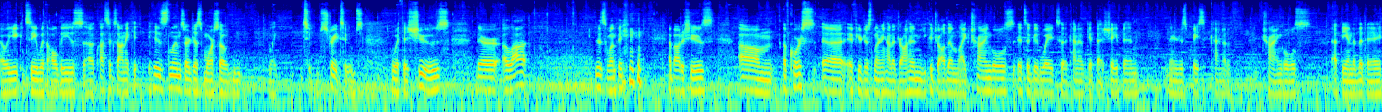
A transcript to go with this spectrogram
You, you can see with all these uh, classic Sonic, his limbs are just more so like tubes, straight tubes. With his shoes, they're a lot. This one thing about his shoes. Um, of course, uh, if you're just learning how to draw him, you could draw them like triangles. It's a good way to kind of get that shape in. They're just basic kind of triangles at the end of the day.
